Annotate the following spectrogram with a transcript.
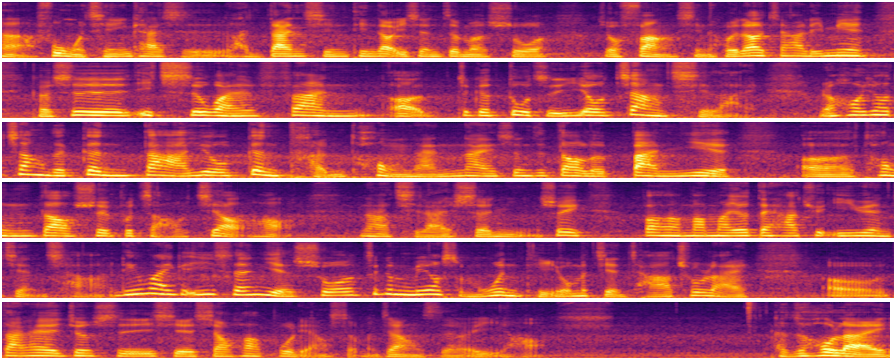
啊，父母亲一开始很担心，听到医生这么说就放心了。回到家里面，可是，一吃完饭，呃，这个肚子又胀起来，然后又胀得更大，又更疼痛难耐，甚至到了半夜，呃，痛到睡不着觉，哈、那起来呻吟。所以爸爸妈妈又带他去医院检查。另外一个医生也说，这个没有什么问题，我们检查出来，呃，大概就是一些消化不良什么这样子而已，哈、可是后来，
